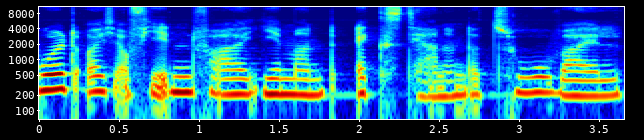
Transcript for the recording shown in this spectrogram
holt euch auf jeden Fall jemand externen dazu, weil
